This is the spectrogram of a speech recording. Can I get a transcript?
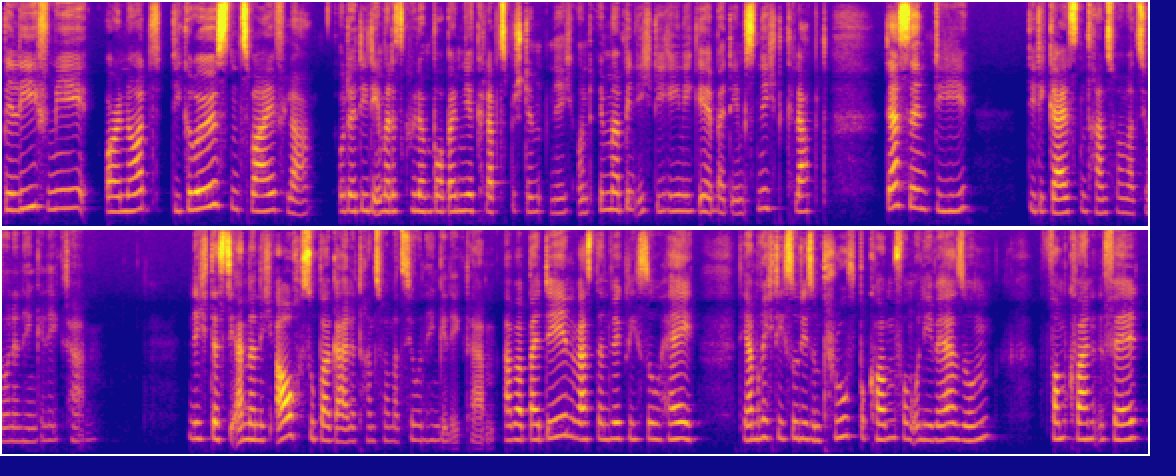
believe me or not, die größten Zweifler oder die, die immer das Gefühl haben, boah, bei mir klappt es bestimmt nicht und immer bin ich diejenige, bei dem es nicht klappt, das sind die, die die geilsten Transformationen hingelegt haben. Nicht, dass die anderen nicht auch super geile Transformationen hingelegt haben, aber bei denen war es dann wirklich so, hey, die haben richtig so diesen Proof bekommen vom Universum, vom Quantenfeld,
